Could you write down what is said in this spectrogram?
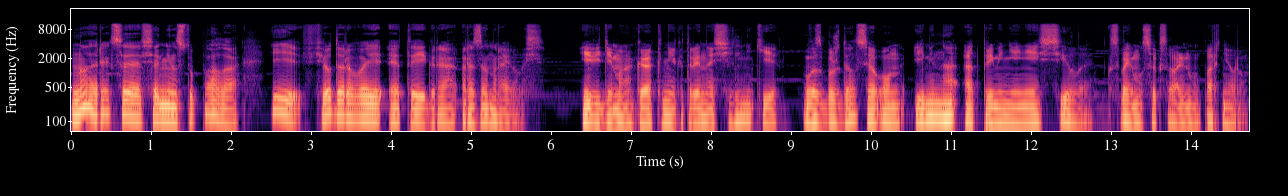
Но эрекция все не наступала, и Федоровой эта игра разонравилась. И, видимо, как некоторые насильники, возбуждался он именно от применения силы к своему сексуальному партнеру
